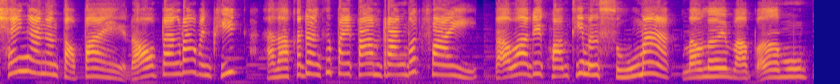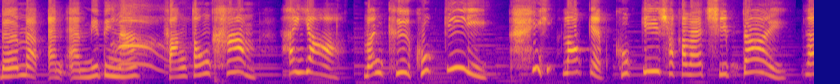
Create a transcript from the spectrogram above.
ใช้งานนันต่อไป เราแปลงร่างเป็นพริกแล้วเราก็เดินขึ้นไปตามรางรถไฟ แต่ว่าด้วยความที่มันสูงมาก เราเลยแบบเอิมเดินแบบแอนแอนนิดนึงนะฝั่งตรงข้ามให้ยามันคือคุกกี้ เราเก็บคุกกี้ช็อกโกแลตชิพได้ เรา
